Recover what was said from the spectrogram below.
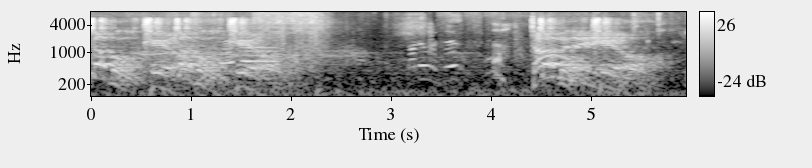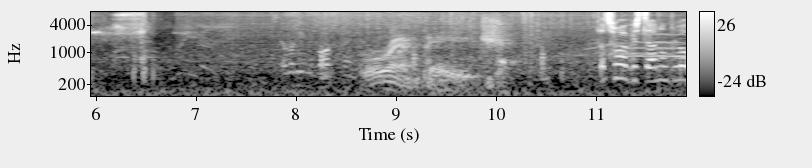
Double kill! Double kill! Dominate kill! Rampage! Der tror jeg, hvis der er nogle blå.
